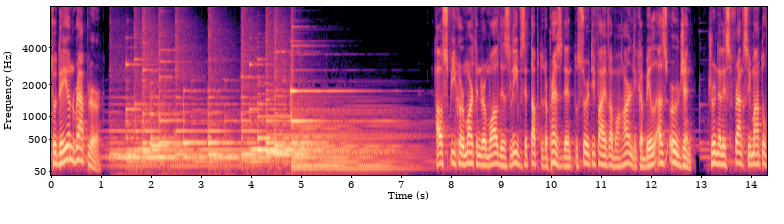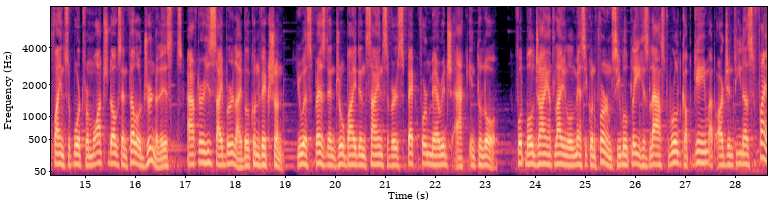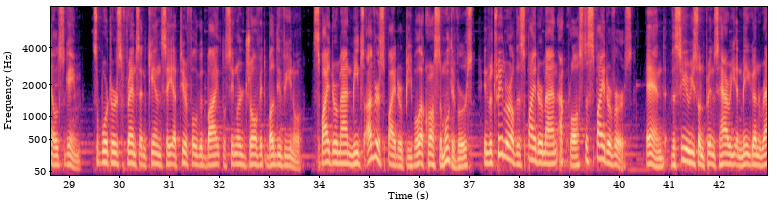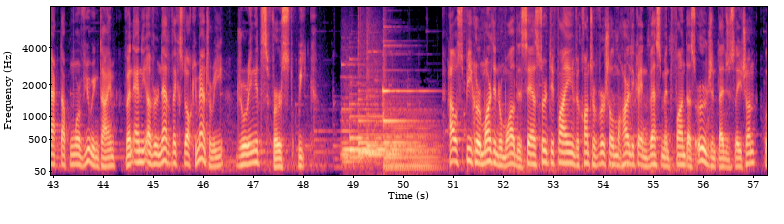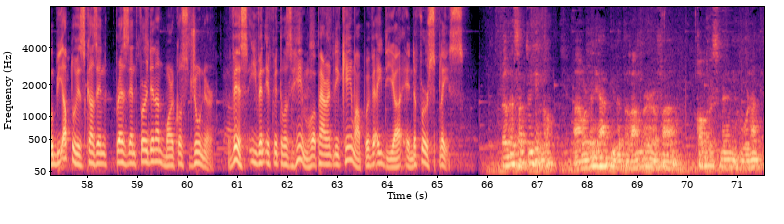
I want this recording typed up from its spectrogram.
Today on Rappler, House Speaker Martin Romualdez leaves it up to the President to certify the Maharlika bill as urgent. Journalist Frank Cimatu finds support from watchdogs and fellow journalists after his cyber libel conviction. U.S. President Joe Biden signs the Respect for Marriage Act into law. Football giant Lionel Messi confirms he will play his last World Cup game at Argentina's finals game. Supporters, friends, and kin say a tearful goodbye to singer Jovit Baldivino. Spider-Man meets other spider people across the multiverse in the trailer of the Spider-Man Across the Spider-Verse. And the series on Prince Harry and Meghan racked up more viewing time than any other Netflix documentary during its first week. House Speaker Martin Romualdez says certifying the controversial Maharlika Investment Fund as urgent legislation will be up to his cousin, President Ferdinand Marcos Jr. This even if it was him who apparently came up with the idea in the first place. Well, that's up to him, no? Uh, we're very happy that a number of uh, congressmen who were not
